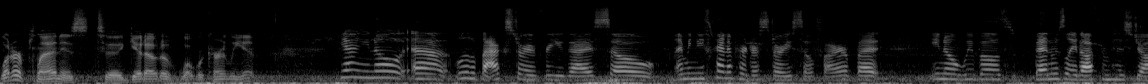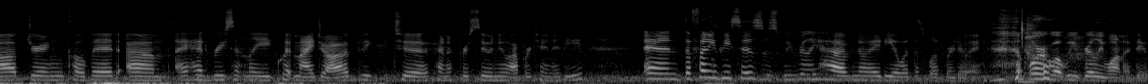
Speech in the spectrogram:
what our plan is to get out of what we're currently in. Yeah, you know, uh, a little backstory for you guys. So, I mean, you've kind of heard our story so far, but you know, we both Ben was laid off from his job during COVID. Um, I had recently quit my job to kind of pursue a new opportunity. And the funny piece is, is we really have no idea what the flip we're doing, or what we really want to do.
